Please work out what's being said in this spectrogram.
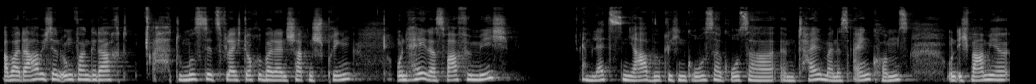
Aber da habe ich dann irgendwann gedacht, ach, du musst jetzt vielleicht doch über deinen Schatten springen. Und hey, das war für mich im letzten Jahr wirklich ein großer, großer ähm, Teil meines Einkommens. Und ich war mir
